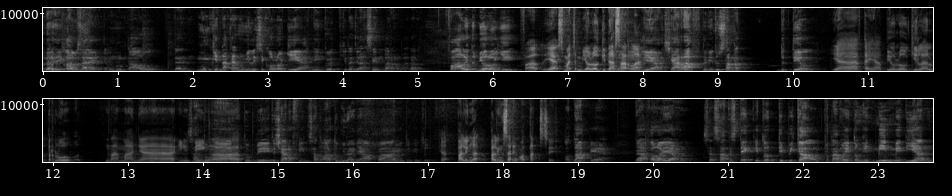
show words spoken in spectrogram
jadi kalau misalnya yang belum tahu dan mungkin akan memilih psikologi ya, ini gue kita jelasin bareng-bareng. Faal itu biologi. Faal- ya semacam biologi dasar lah Biologi, Iya, syaraf dan itu sangat detail. ya kayak biologi lah lu perlu namanya ing- Satu A, satu B itu syaraf ini. Satu A itu gunanya apa gitu-gitu. ya paling nggak paling sering otak sih Otak ya. Nah, kalau yang statistik itu tipikal. Pertama hitungin mean, median,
